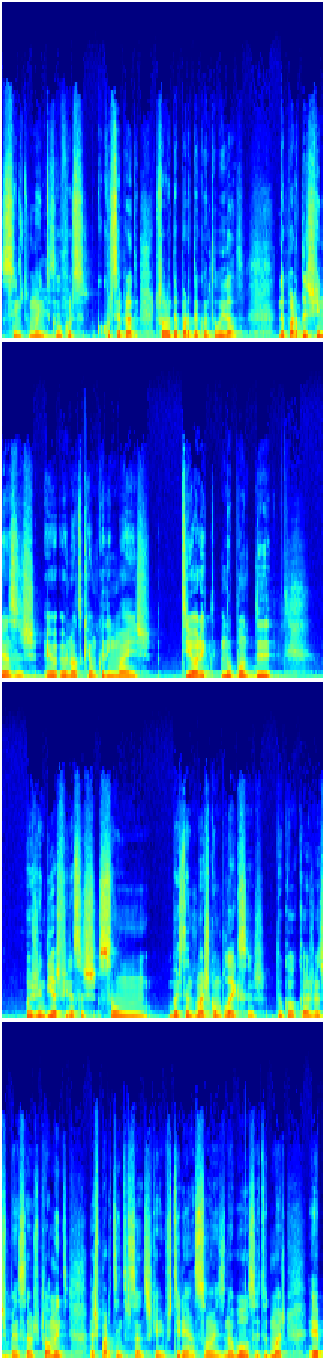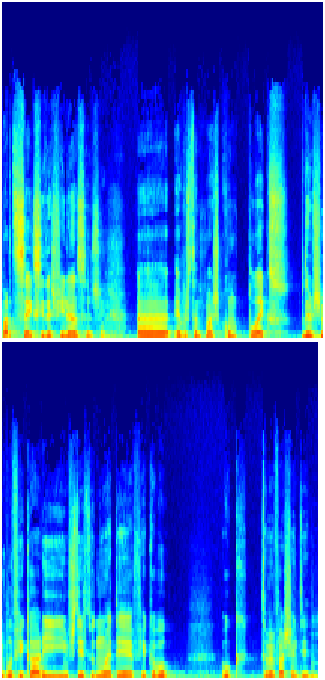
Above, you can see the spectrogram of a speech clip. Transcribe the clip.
Sinto muito que é o curso, que o curso é prático, principalmente da parte da contabilidade. Da parte das finanças, eu, eu noto que é um bocadinho mais teórico, no ponto de hoje em dia as finanças são bastante mais complexas do que o que às vezes pensamos, principalmente as partes interessantes, que é investir em ações, na bolsa e tudo mais. É a parte sexy das finanças. Uh, é bastante mais complexo. Podemos simplificar e investir tudo num ETF e acabou, o que também faz sentido. Uh,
